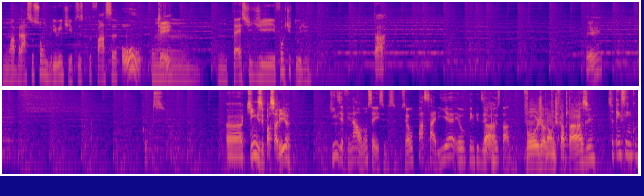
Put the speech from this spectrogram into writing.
um abraço sombrio em ti. Preciso que tu faça Uh, um, um teste de fortitude. Tá. Ok. Putz. Ah, 15 passaria? 15 é final? Não sei. Se, se, se eu passaria, eu tenho que dizer Tá. o resultado. Vou jogar um de catarse. Você tem cinco?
